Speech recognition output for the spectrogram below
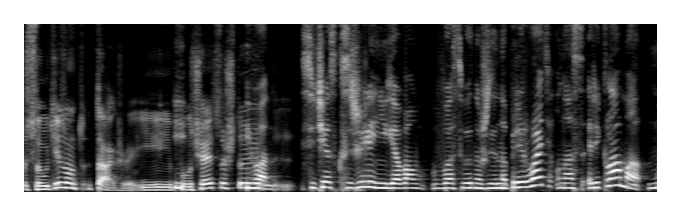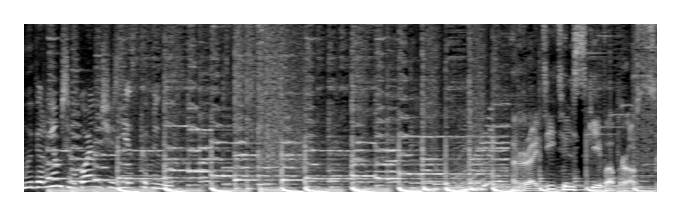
с аутизмом также. И, и получается, что... Иван, сейчас, к сожалению, я вам, вас вынуждена прервать. У нас реклама. Мы вернемся буквально через несколько минут. Родительский вопрос.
